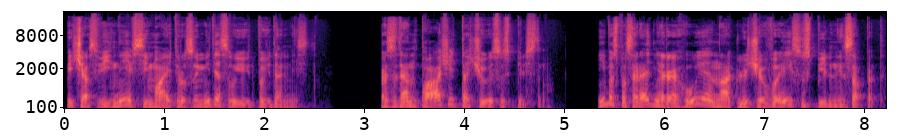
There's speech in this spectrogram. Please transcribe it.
Під час війни всі мають розуміти свою відповідальність. Президент бачить та чує суспільство і безпосередньо реагує на ключовий суспільний запит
